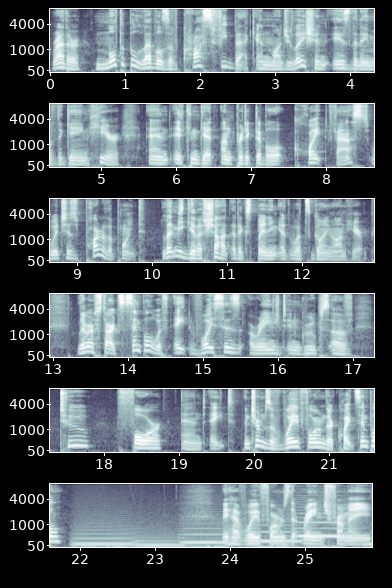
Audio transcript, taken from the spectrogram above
Rather, multiple levels of cross feedback and modulation is the name of the game here, and it can get unpredictable quite fast, which is part of the point. Let me give a shot at explaining at what's going on here. Lyra starts simple with eight voices arranged in groups of two, four, and eight. In terms of waveform, they're quite simple. They have waveforms that range from a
